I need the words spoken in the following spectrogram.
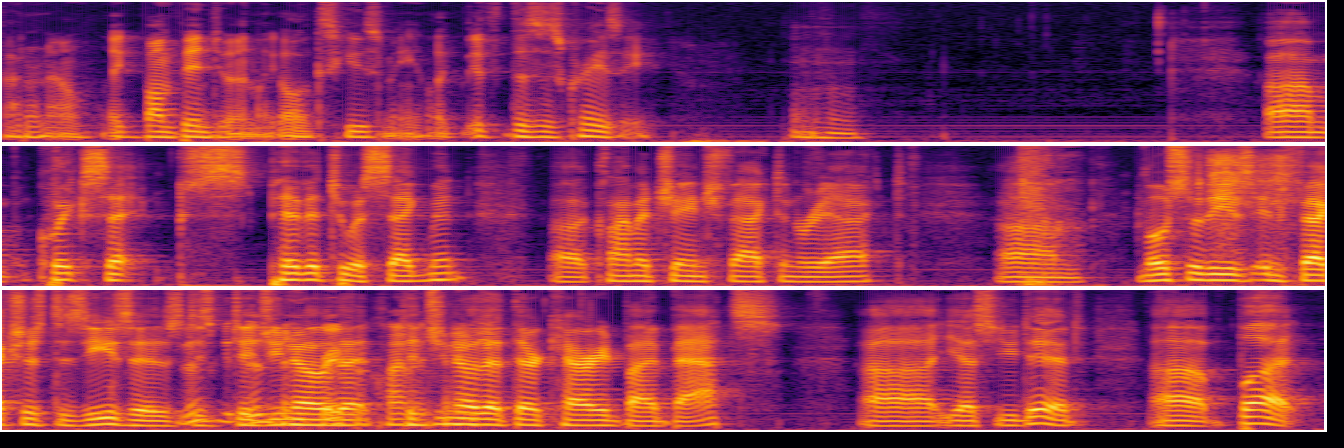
I don't know, like bump into and like oh excuse me, like it's, this is crazy. Um, quick se- pivot to a segment: uh, climate change fact and react. Um, most of these infectious diseases. This- did, did you know that? Did you know that they're carried by bats? Uh, yes, you did. Uh, but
